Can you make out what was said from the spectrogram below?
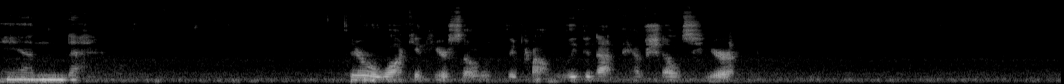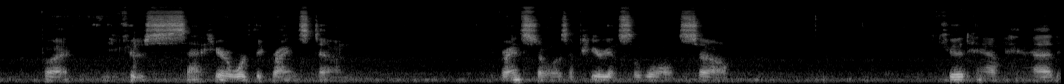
And they in here, so they probably did not have shelves here. But you could have sat here and worked the grindstone. The grindstone was up here against the wall, so you could have had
